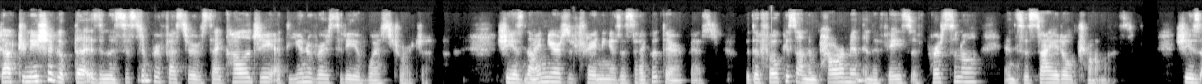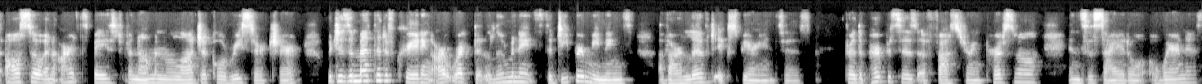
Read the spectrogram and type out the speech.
Dr. Nisha Gupta is an assistant professor of psychology at the University of West Georgia. She has nine years of training as a psychotherapist with a focus on empowerment in the face of personal and societal traumas. She is also an arts based phenomenological researcher, which is a method of creating artwork that illuminates the deeper meanings of our lived experiences for the purposes of fostering personal and societal awareness,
